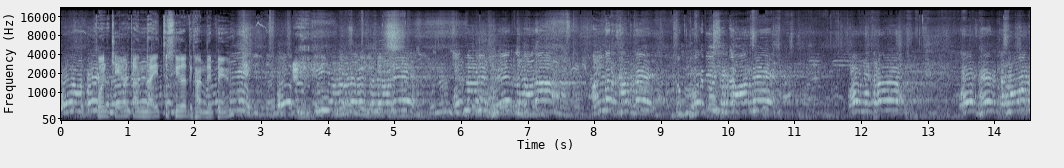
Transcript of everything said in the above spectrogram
ਪਹੁੰਚੇ ਹਾਂ ਤੁਹਾਨੂੰ ਲਾਈਵ ਤਸਵੀਰਾਂ ਦਿਖਾਉਂਦੇ ਪਏ ਹਾਂ। ਉਹਨਾਂ ਨੇ ਫੇਰ ਦੁਬਾਰਾ ਅੰਦਰ ਕਰਕੇ ਮੋਦੀ ਸਰਕਾਰ ਨੇ ਉਹ ਮਿੱਤਰੋ ਉਹ ਫੇਰ ਕਾਨੂੰਨ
